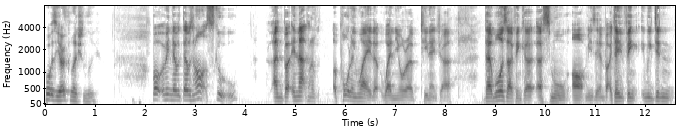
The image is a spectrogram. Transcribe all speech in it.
What was the art collection like? Well, I mean, there, there was an art school, and but in that kind of appalling way that when you're a teenager, there was, I think, a, a, small art museum, but I don't think we didn't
